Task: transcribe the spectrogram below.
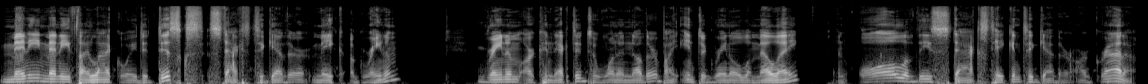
Many, many thylakoid discs stacked together make a granum. Granum are connected to one another by intergranal lamellae and all of these stacks taken together are grana.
